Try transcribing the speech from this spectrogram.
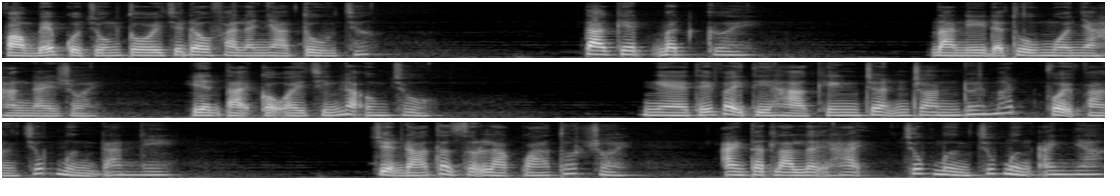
Phòng bếp của chúng tôi chứ đâu phải là nhà tù chứ. Tạ Kiệt bật cười. Danny đã thu mua nhà hàng này rồi. Hiện tại cậu ấy chính là ông chủ. Nghe thấy vậy thì Hà Kinh trận tròn đôi mắt vội vàng chúc mừng Danny. Chuyện đó thật sự là quá tốt rồi. Anh thật là lợi hại. Chúc mừng chúc mừng anh nha.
